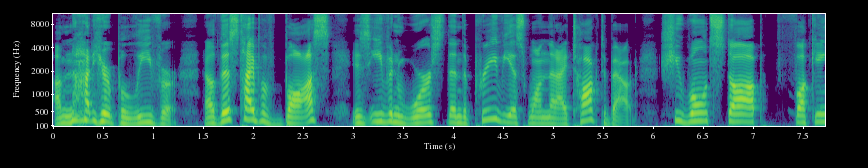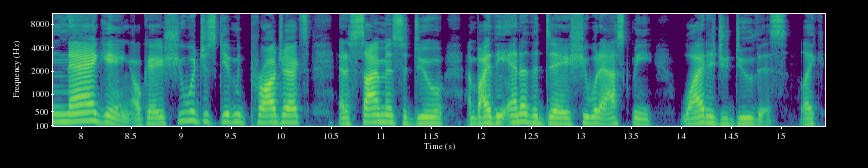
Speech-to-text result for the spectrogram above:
I'm not your believer. Now, this type of boss is even worse than the previous one that I talked about. She won't stop fucking nagging, okay? She would just give me projects and assignments to do, and by the end of the day, she would ask me, Why did you do this? Like,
